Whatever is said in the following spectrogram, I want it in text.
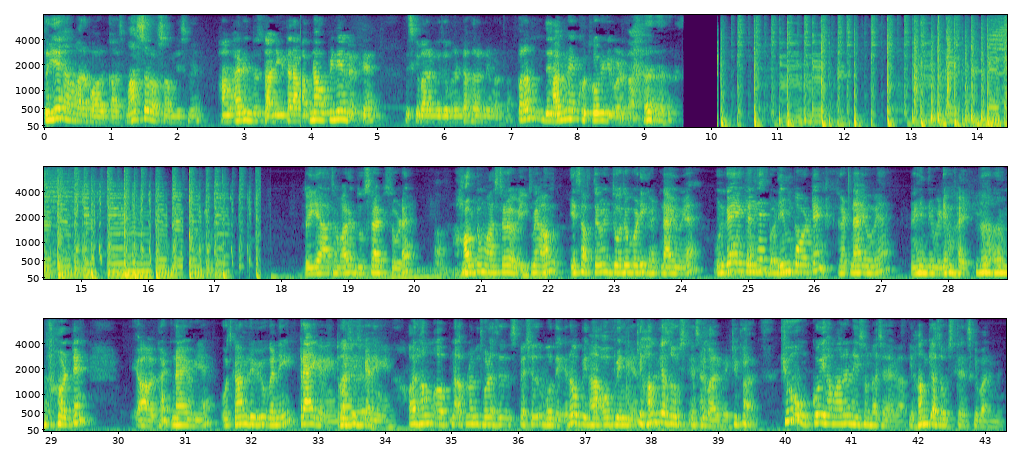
तो ये है हमारा पॉडकास्ट मास्टर ऑफ़ साउंड जिसमें हम हर हिंदुस्तानी की तरह अपना ओपिनियन रखते हैं। इसके बारे में जो घंटा फ़र्क नहीं पड़ता पर हम हमें खुद को भी नहीं पड़ता। तो ये आज हमारा दूसरा एपिसोड है हाँ। How to master a week में हम इस हफ़्ते में जो जो बड़ी घटनाएँ हुई हैं उनका एक बड़ी इम्पोर्टेंट घटनाएँ हुई हैं हिंदी मीडियम भाई। इम्पोर्टेंट घटनाएँ हुई हैं उसका हम रिव्यू करने की ट्राई करेंगे कोशिश करेंगे। और हम अपना अपना भी थोड़ा सा स्पेशल वो देंगे ना हाँ ओपिनियन ओपिनियन कि हम क्या सोचते हैं इसके बारे में? क्योंकि हाँ। क्यों कोई हमारा नहीं सुनना चाहेगा कि हम क्या सोचते हैं इसके बारे में?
